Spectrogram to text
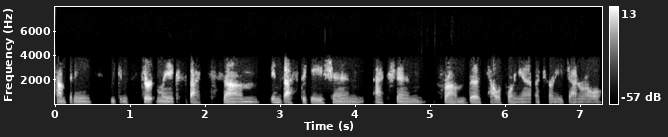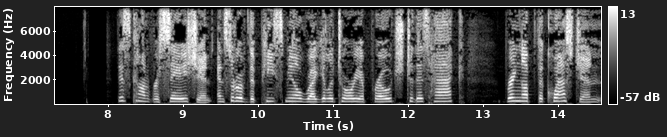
company. We can certainly expect some investigation action from the California Attorney General. This conversation and sort of the piecemeal regulatory approach to this hack bring up the question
